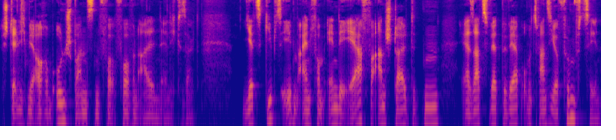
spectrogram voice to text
stelle ich mir auch am unspannendsten vor, vor von allen, ehrlich gesagt. Jetzt gibt's eben einen vom NDR veranstalteten Ersatzwettbewerb um 20.15 Uhr.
